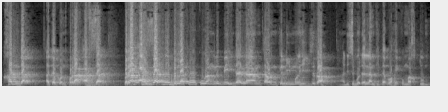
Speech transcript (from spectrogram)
Khandaq ataupun perang Ahzab. Perang Ahzab ni berlaku kurang lebih dalam tahun kelima Hijrah. Ha, disebut dalam kitab Rahiqul Maktum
